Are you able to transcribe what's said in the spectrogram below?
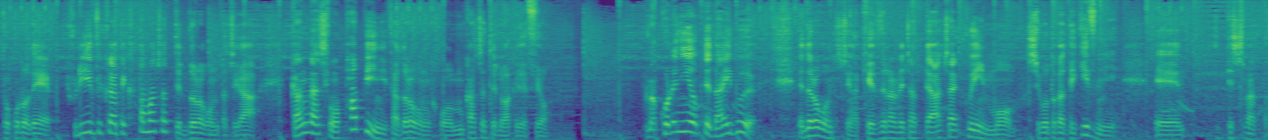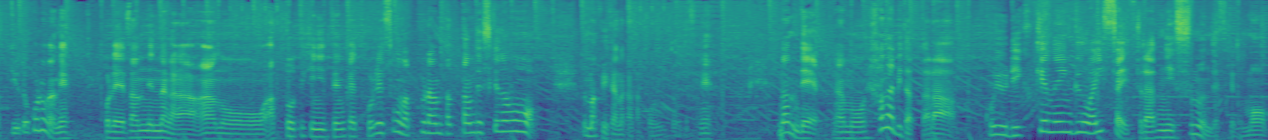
ところで、フリーズ食らって固まっちゃってるドラゴンたちが、ガンガンしかもパピーにいたドラゴンがこう向かっちゃってるわけですよ。まあ、これによってだいぶドラゴンたちが削られちゃってアーチャークイーンも仕事ができずに、えー、行ってしまったっていうところがねこれ残念ながら、あのー、圧倒的に展開取れそうなプランだったんですけどもうまくいかなかったポイントですね。なんで、あの花火だったらこういう陸系の援軍は一切釣らずに済むんですけども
